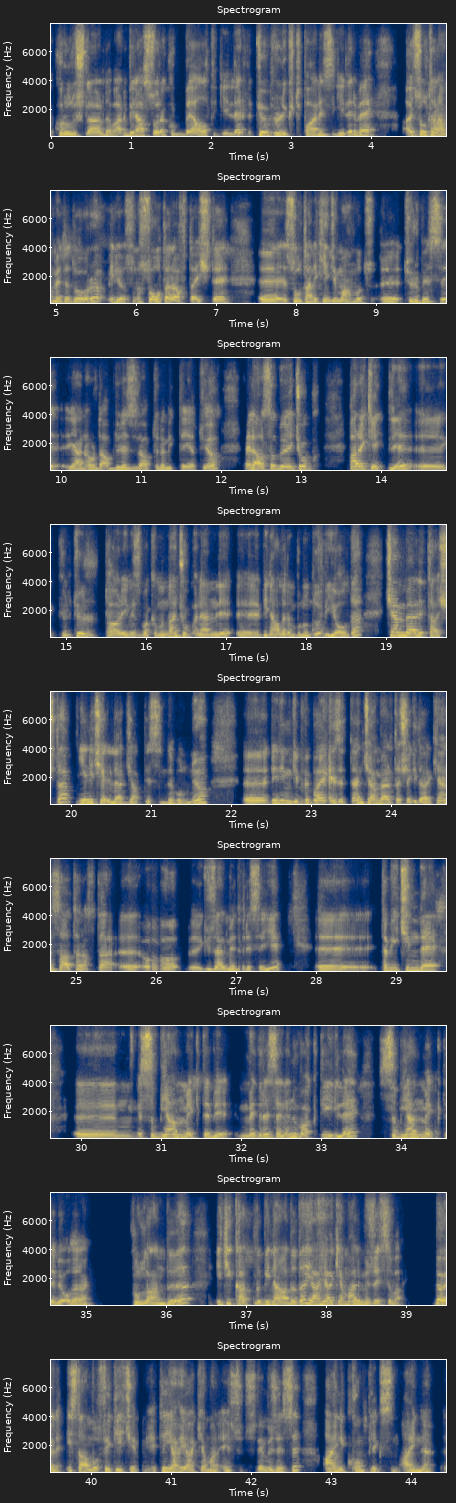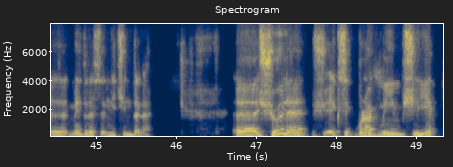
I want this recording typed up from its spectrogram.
kuruluşlar da var. Biraz sonra kubbe altı gelir, köprülü kütüphanesi gelir ve Sultanahmet'e doğru biliyorsunuz sol tarafta işte e, Sultan II. Mahmut e, türbesi yani orada Abdülaziz ve Abdülhamit de yatıyor. Velhasıl böyle çok hareketli e, kültür tarihimiz bakımından çok önemli e, binaların bulunduğu bir yolda. Çemberli Taş'ta Yeniçeriler Caddesi'nde bulunuyor. E, dediğim gibi Bayezid'den Çemberli Taş'a giderken sağ tarafta e, o e, güzel medreseyi e, tabii içinde e, Sıbyan Mektebi medresenin vaktiyle Sıbyan Mektebi olarak kullandığı iki katlı binada da Yahya Kemal Müzesi var. Böyle İstanbul Fetih Cemiyeti, Yahya Kemal Enstitüsü ve Müzesi aynı kompleksin, aynı e, medresenin içindeler. E, şöyle, şu eksik bırakmayayım bir şeyi.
